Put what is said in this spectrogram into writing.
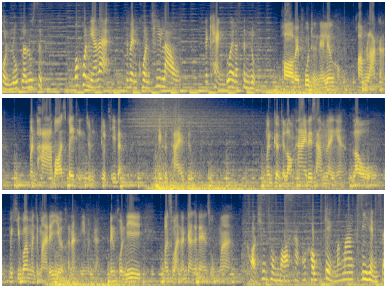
ขนลุกแล้วรู้สึก ว่าคนเนี้ยแหละ จะเป็นคนที่เราจะแข่งด้วยและสนุก พอไปพูดถึงในเรื่องของความรักอะ มันพาบอสไปถึงจุดจุดที่แบบเลขสุดท้ายก็คือ มันเกือบจะร้องไห้ด้วยซ้ำอะไรเงี้ย เราไม่คิดว่ามันจะมาได้เยอะขนาดนี้เหมือนกัน เป็นคนที่พรสวรรค์ด้านการแสดงสูงมาก ขอชื่นชมบอสค่ะ เพราะเขาเก่งมากๆ บีเห็นแส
